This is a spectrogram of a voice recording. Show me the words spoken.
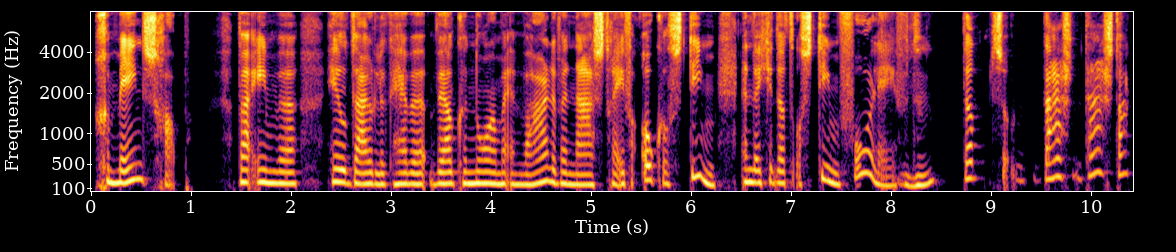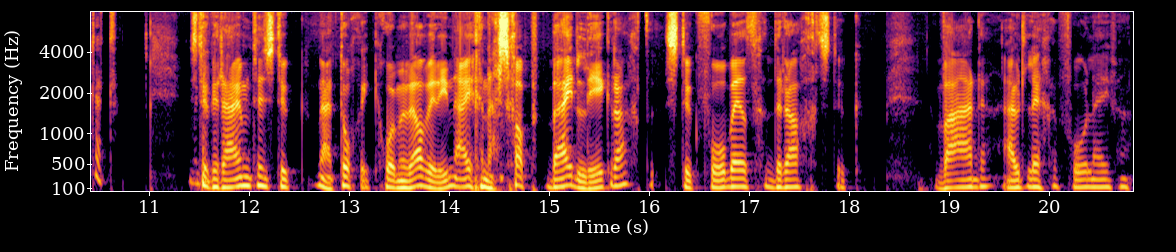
gemeenschap. Waarin we heel duidelijk hebben welke normen en waarden we nastreven, ook als team. En dat je dat als team voorleeft. Mhm. dat, zo, daar, daar start het. Een stuk ruimte, een stuk, nou toch, ik hoor me wel weer in, eigenaarschap bij de leerkracht. Een stuk voorbeeldgedrag, een stuk waarde, uitleggen, voorleven.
